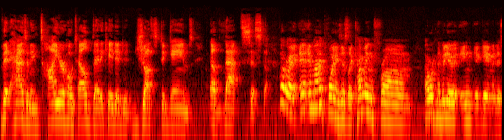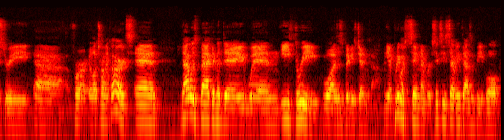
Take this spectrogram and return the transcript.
that has an entire hotel dedicated just to games of that system All right, and, and my point is just like coming from I work in the video game industry uh, for Electronic Arts, and that was back in the day when E3 was as big as Gen Con. You know, pretty much the same number 60, 70,000 people,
